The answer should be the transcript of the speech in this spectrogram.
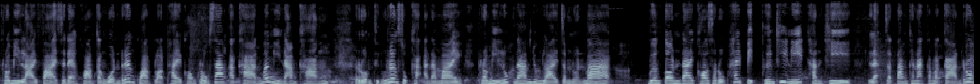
เพราะมีหลายฝ่ายแสดงความกังวลเรื่องความปลอดภัยของโครงสร้างอาคารเมื่อมีน้ำขัง รวมถึงเรื่องสุขอนามัย เพราะมีลูกน้ำยุงลายจำนวนมาก เบื้องต้นได้ข้อสรุปให้ปิดพื้นที่นี้ทันที และจะตั้งคณะกรรมการร่วม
